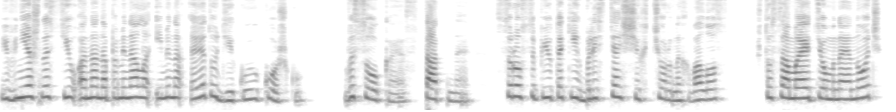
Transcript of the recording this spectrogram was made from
и внешностью она напоминала именно эту дикую кошку. Высокая, статная, с россыпью таких блестящих черных волос, что самая темная ночь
